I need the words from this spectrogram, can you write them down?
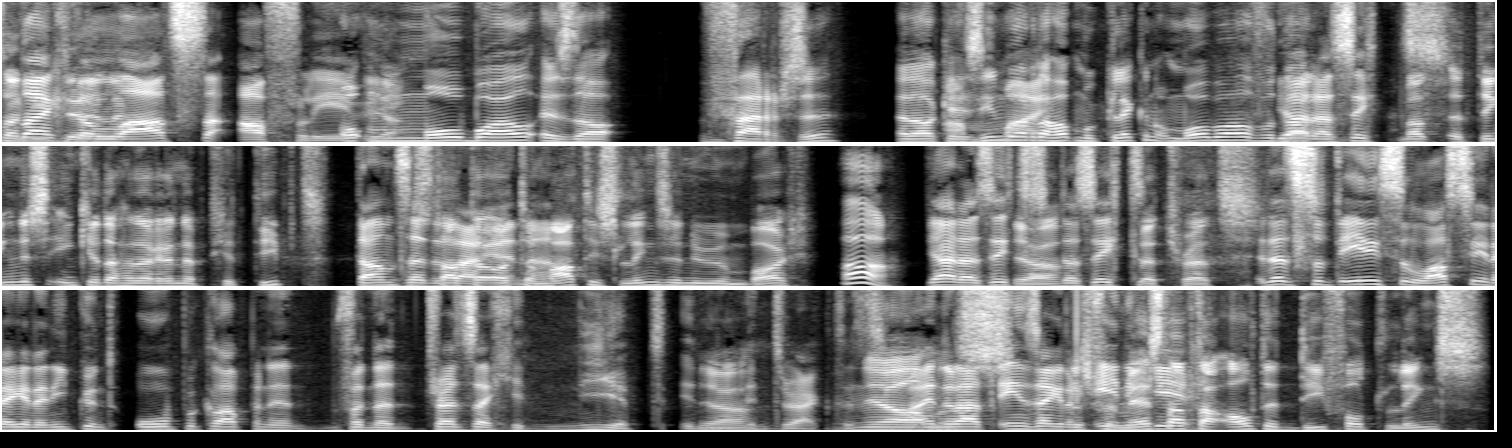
zondag niet de laatste op aflevering. Ja. mobile is dat vers, hè? En dat je zien waar je op moet klikken op mobile. Voor Ja, dat... dat is echt... Maar het ding is, één keer dat je daarin hebt getypt, dan zit staat dat hè. automatisch links in uw bar. Ah, Ja, dat is echt... Ja. Dat is echt threads. Dat is het enige lastige, dat je dat niet kunt openklappen en van de threads dat je niet hebt in Ja. interacted. Ja, maar maar inderdaad, dus- eens je er Dus voor mij keer... staat dat altijd default links.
